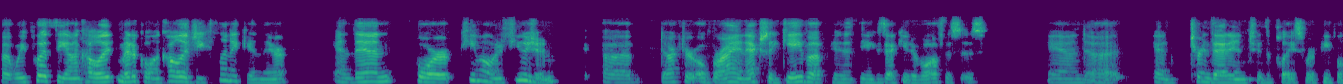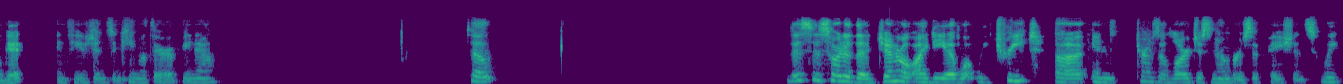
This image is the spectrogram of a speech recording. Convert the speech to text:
But we put the oncology, medical oncology clinic in there. And then for chemo infusion, uh, Dr. O'Brien actually gave up his, the executive offices and uh, and turned that into the place where people get infusions and chemotherapy now. So this is sort of the general idea of what we treat uh, in terms of largest numbers of patients. We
